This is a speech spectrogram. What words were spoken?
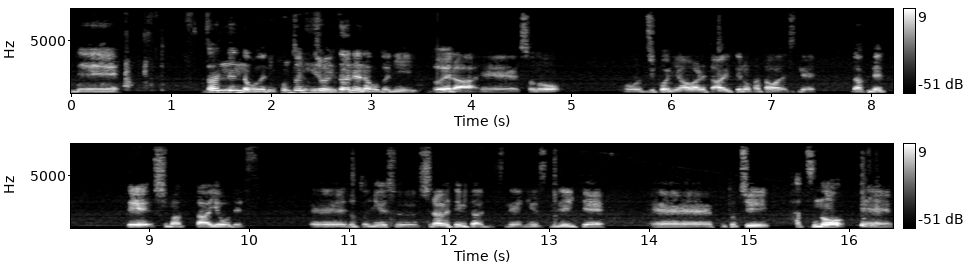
で、残念なことに、本当に非常に残念なことに、どうやら、えー、その事故に遭われた相手の方はですね、亡くなってしまったようです。えー、ちょっとニュース調べてみたらですね、ニュース出ていて、えー、今年初の、えー、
